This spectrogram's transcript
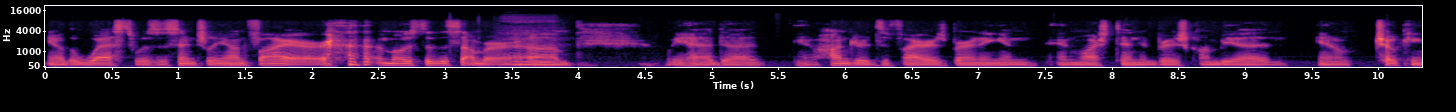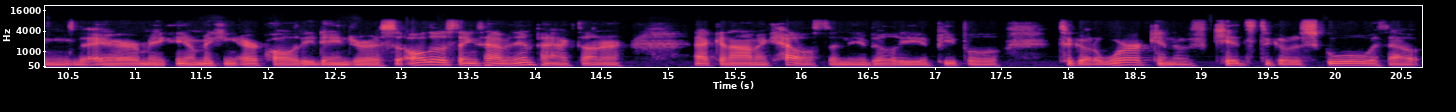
you know, the West was essentially on fire most of the summer. Mm. Um, we had, uh, you know, hundreds of fires burning in, in Washington and British Columbia and, you know, choking the air, make, you know, making air quality dangerous. All those things have an impact on our economic health and the ability of people to go to work and of kids to go to school without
